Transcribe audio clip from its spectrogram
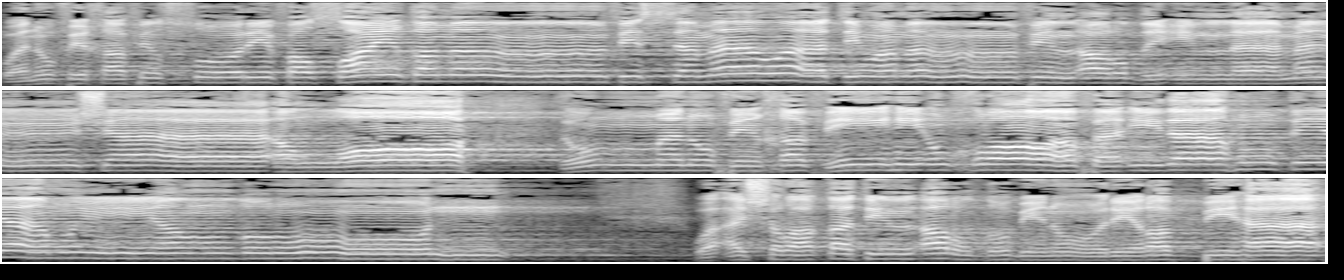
ونفخ في الصور فصعق من في السماوات ومن في الأرض إلا من شاء الله ثم نفخ فيه أخرى فإذا هم قيام ينظرون. وأشرقت الأرض بنور ربها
